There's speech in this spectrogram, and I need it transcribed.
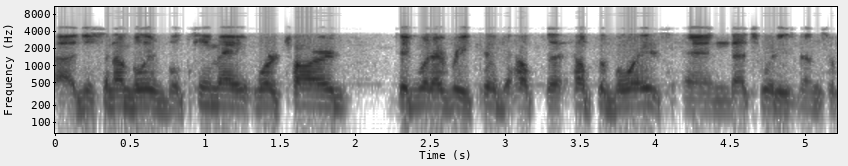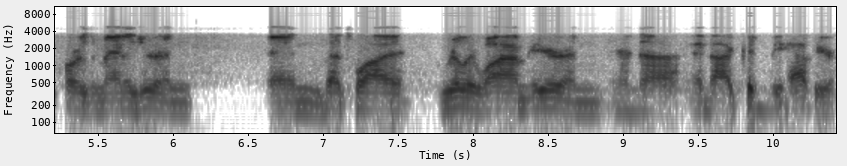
Uh, just an unbelievable teammate. Worked hard, did whatever he could to help the help the boys, and that's what he's done so far as a manager. And and that's why really why I'm here, and and uh, and I couldn't be happier.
